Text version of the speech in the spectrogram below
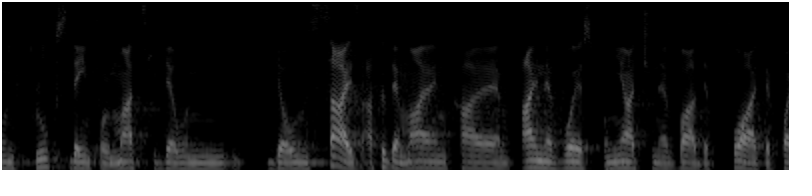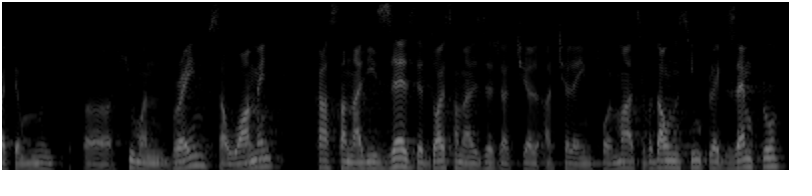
un flux de informații de un, de un size atât de mare în care ai nevoie, spunea cineva, de foarte, foarte mult uh, human brain sau oameni ca să analizeze, doar să analizeze acel, acele informații. Vă dau un simplu exemplu.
